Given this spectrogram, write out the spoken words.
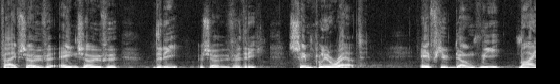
5717373. Simply Red. If you don't me by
